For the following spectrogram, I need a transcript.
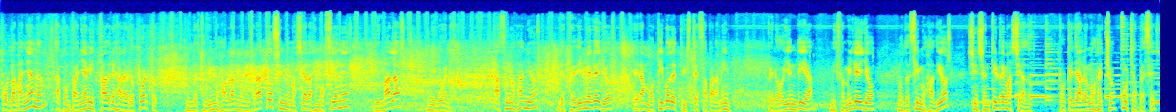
Por la mañana acompañé a mis padres al aeropuerto, donde estuvimos hablando un rato sin demasiadas emociones, ni malas ni buenas. Hace unos años, despedirme de ellos era motivo de tristeza para mí, pero hoy en día mi familia y yo nos decimos adiós sin sentir demasiado, porque ya lo hemos hecho muchas veces.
